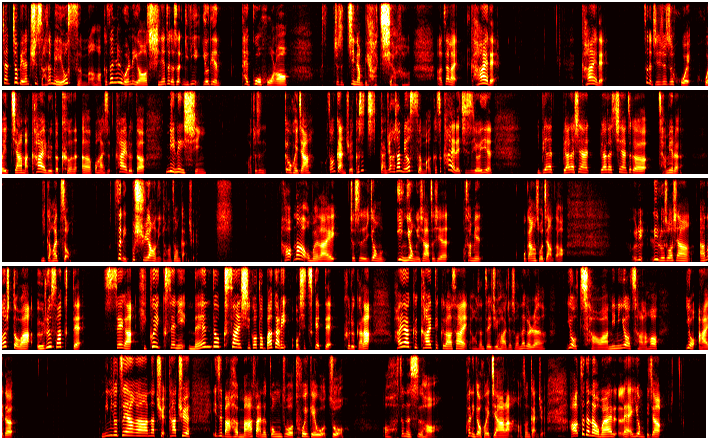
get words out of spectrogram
叫叫别人去死，好像没有什么哈。可在日文里哦，行，面这个是一定有点太过火喽，就是尽量不要讲啊。再来，kai d k d 这个其实就是回回家嘛，kai e 的可能呃，不好意思，kai e 的命令型，好，就是给我回家。这种感觉，可是感觉好像没有什么。可是看的其实有一点，你不要再不要再现在不要再现在这个场面了，你赶快走，这里不需要你哈。这种感觉，好，那我们来就是用应用一下这些上面我刚刚所讲的哈，例例如说像あの人はうるさくて。背が低いせに面倒くさい仕事ばかり押し付けてくるから。く帰ってください。好像这句话就说那个人又吵啊，明明又吵，然后又矮的，明明就这样啊，那却他却一直把很麻烦的工作推给我做，哦，真的是哦，快点给我回家啦。哦、这种感觉。好，这个呢，我们来来用比较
